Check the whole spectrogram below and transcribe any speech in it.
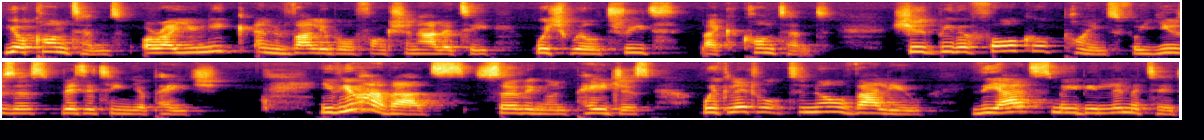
Your content, or a unique and valuable functionality which we'll treat like content, should be the focal point for users visiting your page. If you have ads serving on pages with little to no value, the ads may be limited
